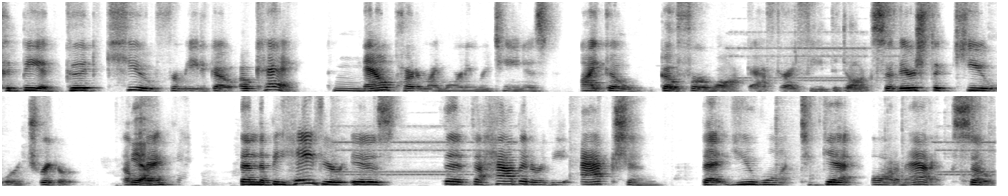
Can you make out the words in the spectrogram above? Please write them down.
could be a good cue for me to go, okay, mm. now part of my morning routine is I go go for a walk after I feed the dogs. So there's the cue or trigger. Okay. Yeah. Then the behavior is the, the habit or the action that you want to get automatic. So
